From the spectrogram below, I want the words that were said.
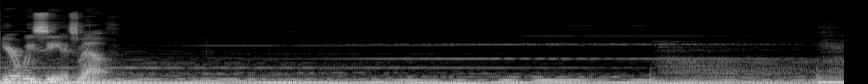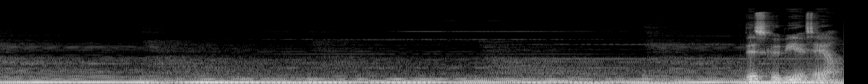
Here we see its mouth. This could be a tail.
